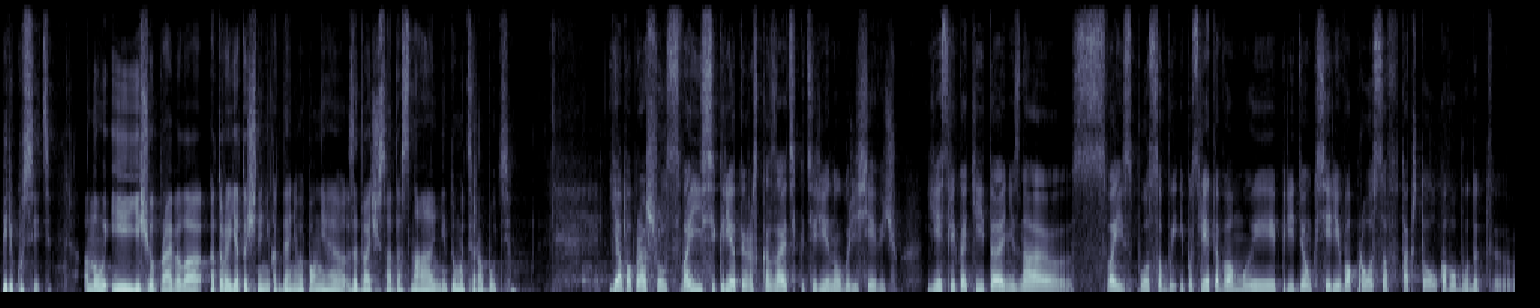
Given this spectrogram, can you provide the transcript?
перекусить. Ну и еще правило, которое я точно никогда не выполняю, за два часа до сна не думать о работе. Я попрошу свои секреты рассказать Катерину Борисевич. Есть ли какие-то, не знаю, свои способы? И после этого мы перейдем к серии вопросов. Так что у кого будут, э,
